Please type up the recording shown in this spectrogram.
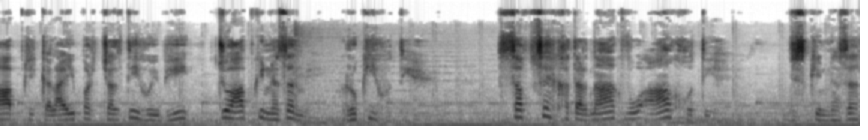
आपकी कलाई पर चलती हुई भी जो आपकी नज़र में रुकी होती है। सबसे खतरनाक वो आँख होती है, जिसकी नज़र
